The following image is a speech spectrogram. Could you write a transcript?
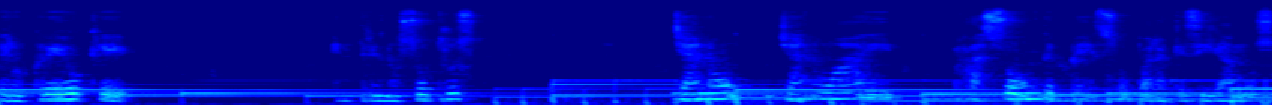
Pero creo que entre nosotros ya no, ya no hay razón de peso para que sigamos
